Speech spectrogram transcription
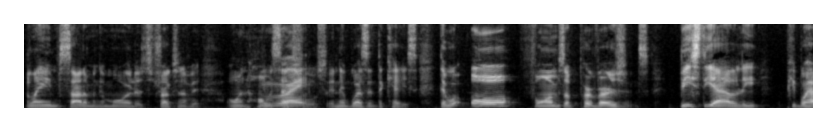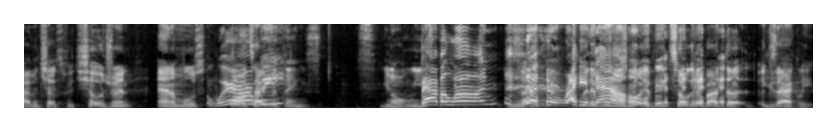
blamed Sodom and Gomorrah, the destruction of it, on homosexuals, and it wasn't the case. There were all forms of perversions, bestiality, people having sex with children, animals, Where all types we? of things. You know, we, Babylon, Exactly. right but if now. We go, if we're talking about the exactly,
